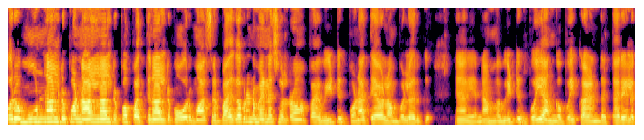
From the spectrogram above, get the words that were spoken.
ஒரு மூணு நாள் இருப்போம் நாலு நாள் இருப்போம் பத்து நாள் இருப்போம் ஒரு மாதம் இருப்போம். அதுக்கப்புறம் நம்ம என்ன சொல்கிறோம் அப்போ வீட்டுக்கு போனால் தேவலாம் போல இருக்குது நம்ம வீட்டுக்கு போய் அங்கே போய் க அந்த தரையில்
